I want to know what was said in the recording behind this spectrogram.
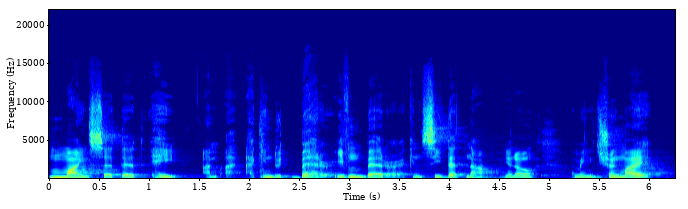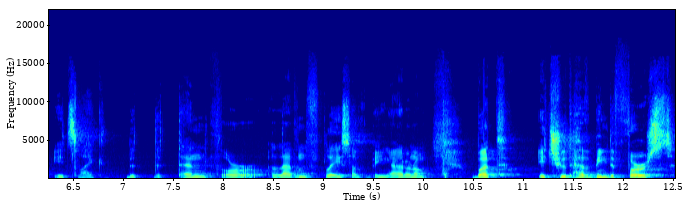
mindset that hey I'm, i can do it better even better. I can see that now you know? I mean chiang mai it's like the, the 10th or 11th place of being i don't know. But it should have been the first.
